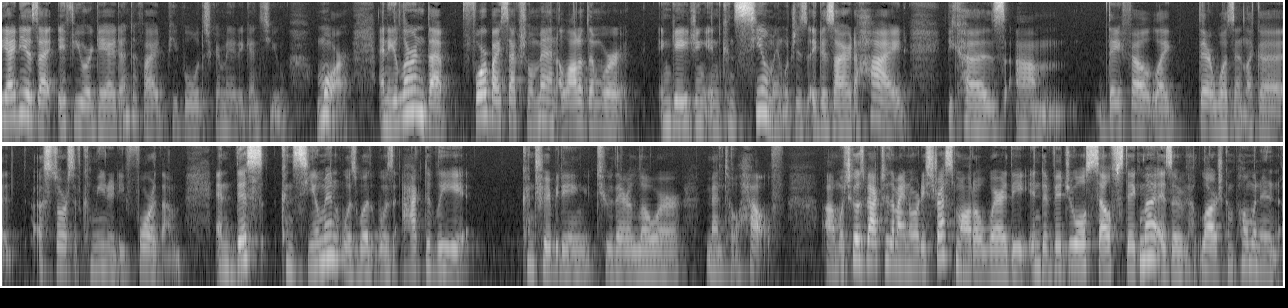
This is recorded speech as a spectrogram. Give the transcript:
the idea is that if you are gay identified people will discriminate against you more. And he learned that for bisexual men a lot of them were engaging in concealment which is a desire to hide because um, they felt like there wasn't like a, a source of community for them. And this concealment was what was actively contributing to their lower mental health um, which goes back to the minority stress model where the individual self stigma is a large component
